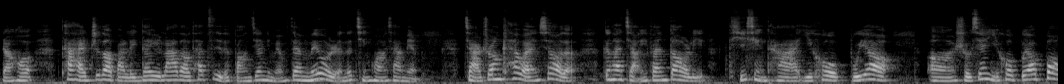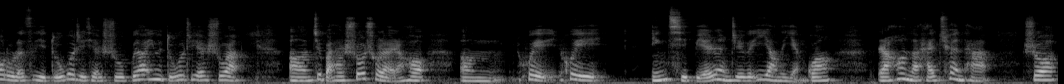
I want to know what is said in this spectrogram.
然后她还知道把林黛玉拉到她自己的房间里面，在没有人的情况下面，假装开玩笑的跟她讲一番道理，提醒她以后不要呃，首先以后不要暴露了自己读过这些书，不要因为读过这些书啊。嗯，就把它说出来，然后嗯，会会引起别人这个异样的眼光，然后呢，还劝他说，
